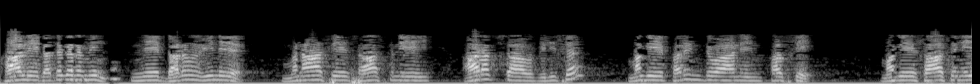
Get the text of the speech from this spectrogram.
කාලය ගත කරමින් මේ ධර්ම විනය මනාසේ ශාස්ත්‍රයේ ආරක්ෂාව පිණිස මගේ පරිණිරවාණයෙන් පස්සේ මගේ ශාසනය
